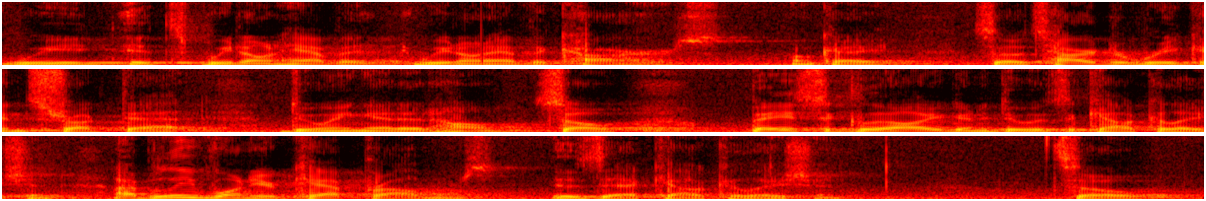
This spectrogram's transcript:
we, it's, we, don't have it, we don't have the cars, okay? So it's hard to reconstruct that doing it at home. So basically all you're going to do is a calculation. I believe one of your CAP problems is that calculation. So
